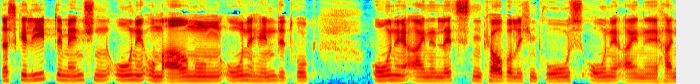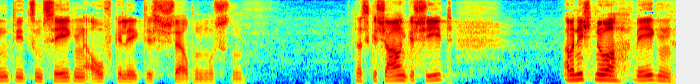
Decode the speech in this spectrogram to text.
Dass geliebte Menschen ohne Umarmung, ohne Händedruck, ohne einen letzten körperlichen Gruß, ohne eine Hand, die zum Segen aufgelegt ist, sterben mussten. Das geschah und geschieht, aber nicht nur wegen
